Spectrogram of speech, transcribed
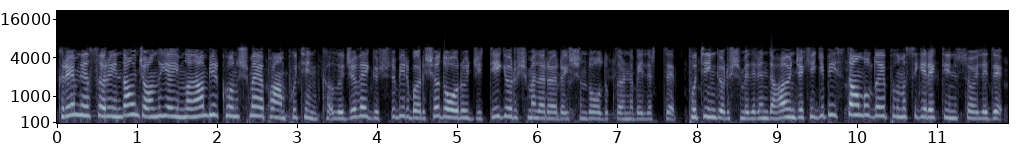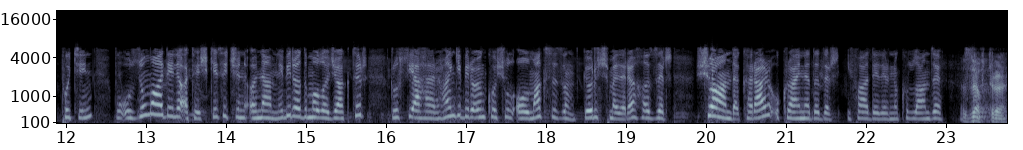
Kremlin Sarayı'ndan canlı yayımlanan bir konuşma yapan Putin, kalıcı ve güçlü bir barışa doğru ciddi görüşmeler arayışında olduklarını belirtti. Putin, görüşmelerin daha önceki gibi İstanbul'da yapılması gerektiğini söyledi. Putin, bu uzun vadeli ateşkes için önemli bir adım olacaktır. Rusya herhangi bir ön koşul olmaksızın görüşmelere hazır. Şu anda karar Ukrayna'dadır ifadelerini kullandı. Завтра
